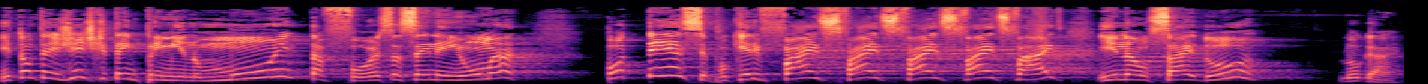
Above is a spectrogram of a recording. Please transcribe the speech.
Então tem gente que está imprimindo muita força sem nenhuma potência, porque ele faz, faz, faz, faz, faz e não sai do lugar.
